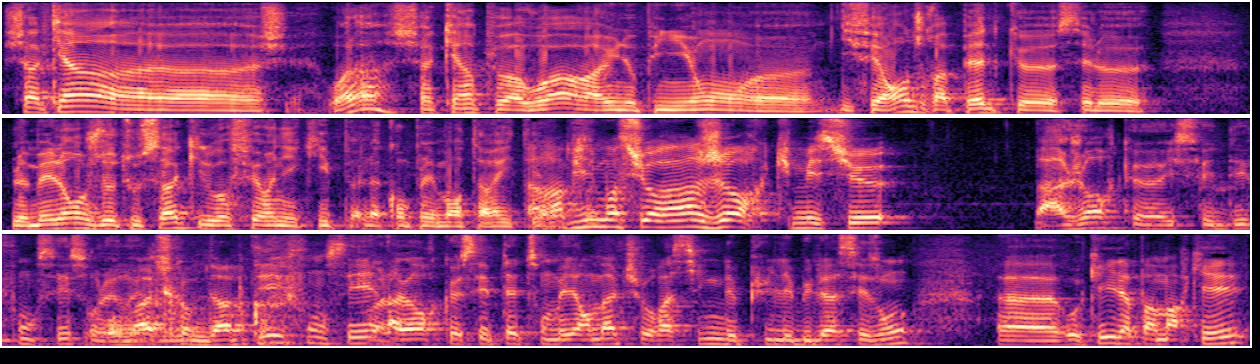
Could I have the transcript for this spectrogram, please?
chacun, euh, ch- voilà, chacun peut avoir une opinion euh, différente. Je rappelle que c'est le, le mélange de tout ça qui doit faire une équipe, la complémentarité. Alors, rapidement sur Ajorc, messieurs. Bah, genre qu'il se fait défoncer sur les Gros match comme d'hab. Défoncer, Voilà. alors que c'est peut-être son meilleur match au Racing depuis le début de la saison. Euh, ok, il a pas marqué.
